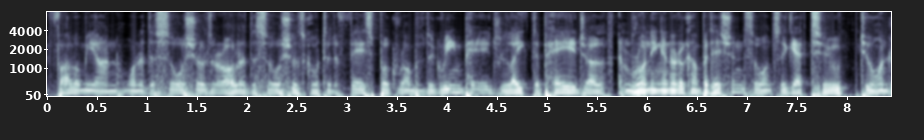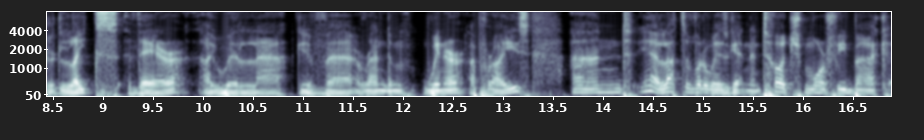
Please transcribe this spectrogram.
Follow me on one of the socials or all of the socials. Go to the Facebook Rob of the Green page, like the page. i am running another competition, so once I get to 200 likes there, I will uh, give uh, a random winner a prize. And yeah, lots of other ways of getting in touch. More feedback,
